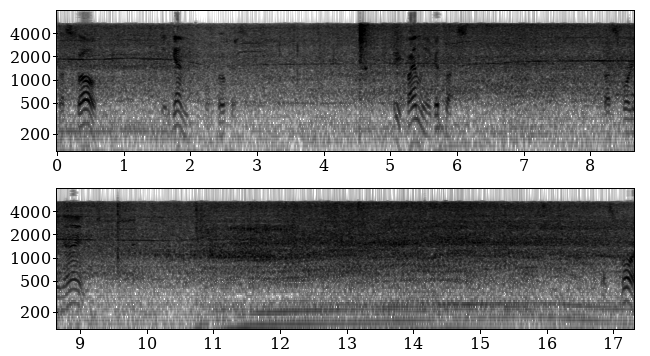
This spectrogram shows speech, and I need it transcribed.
Bus 12. Yet again, won't focus. Hey, finally a good bus. Bus 49. Four.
